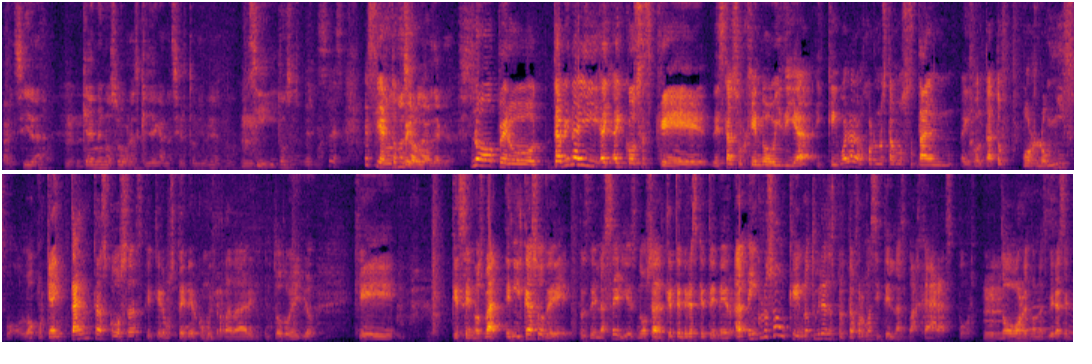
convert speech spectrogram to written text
pareciera Ujú. que hay menos obras que llegan a cierto nivel, ¿no? Sí, Entonces, pues, bueno. es, es- es cierto, no, no es pero... hablar de a gratis. No, pero también hay, hay, hay cosas que están surgiendo hoy día y que igual a lo mejor no estamos tan en contacto por lo mismo, ¿no? Porque hay tantas cosas que queremos tener como el radar en, en todo ello que, que se nos van. En el caso de, pues, de las series, ¿no? O sea, que tendrías que tener, ah, e incluso aunque no tuvieras las plataformas y te las bajaras por Ujú. torrent o las vieras en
